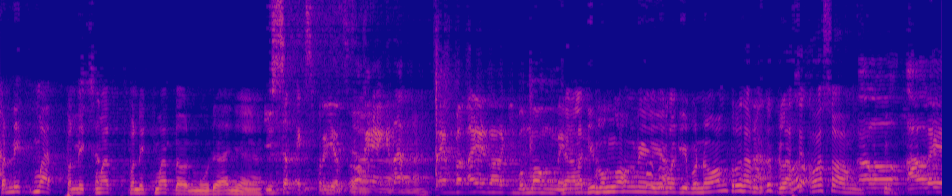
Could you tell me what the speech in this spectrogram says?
penikmat penikmat penikmat daun mudanya user experience Ya. oke kita tembak aja yang lagi bengong nih yang lagi bengong nih yang lagi bengong terus habis itu gelasnya Lu kosong kalau Ale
